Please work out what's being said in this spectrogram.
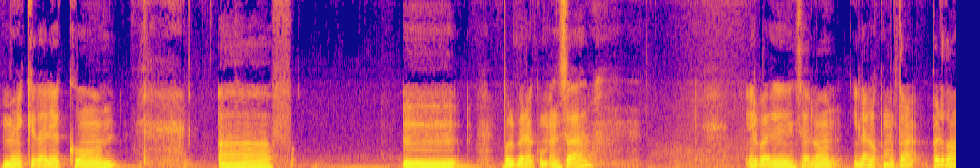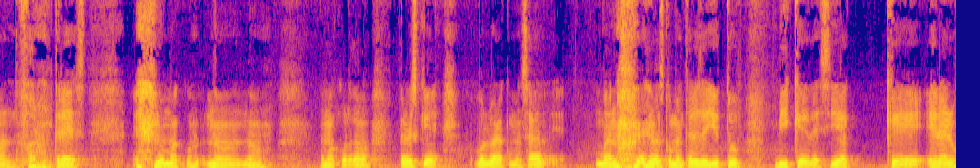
me quedaría con uh, Volver a comenzar, El baile del salón y la locomotora. Perdón, fueron tres. no, me no, no, me acordaba. Pero es que Volver a comenzar, bueno, en los comentarios de YouTube vi que decía que era el,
